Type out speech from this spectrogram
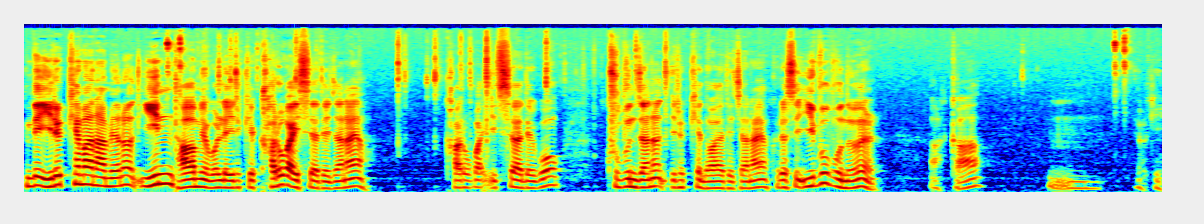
근데 이렇게만 하면은 인 다음에 원래 이렇게 가로가 있어야 되잖아요. 가로가 있어야 되고 구분자는 이렇게 넣어야 되잖아요. 그래서 이 부분을 아까 음, 여기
